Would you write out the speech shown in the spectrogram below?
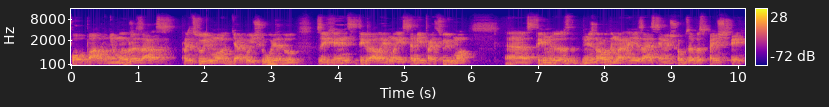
по опаленню, ми вже зараз працюємо, дякуючи уряду за їх ініціативи, але ми і самі працюємо е, з тим з міжнародними організаціями, щоб забезпечити,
